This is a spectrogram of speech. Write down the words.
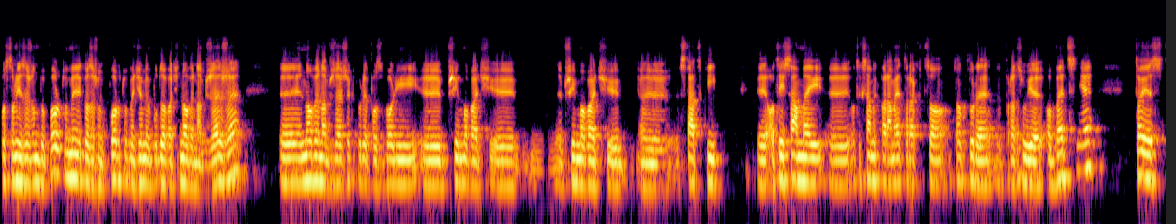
po stronie zarządu portu. My jako zarząd portu będziemy budować nowe nabrzeże. Y, nowe nabrzeże, które pozwoli y, przyjmować, y, przyjmować statki o, tej samej, o tych samych parametrach, co to, które pracuje obecnie. To jest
